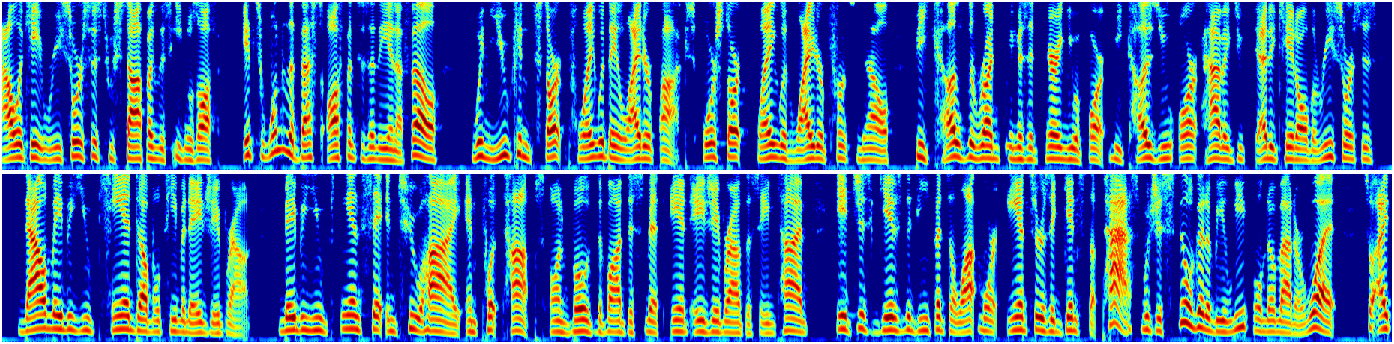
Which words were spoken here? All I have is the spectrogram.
allocate resources to stopping this Eagles offense. It's one of the best offenses in the NFL when you can start playing with a lighter box or start playing with lighter personnel because the run game isn't tearing you apart, because you aren't having to dedicate all the resources. Now maybe you can double team an AJ Brown maybe you can sit in too high and put tops on both Devonta Smith and AJ Brown at the same time. It just gives the defense a lot more answers against the pass, which is still going to be lethal no matter what. So I,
